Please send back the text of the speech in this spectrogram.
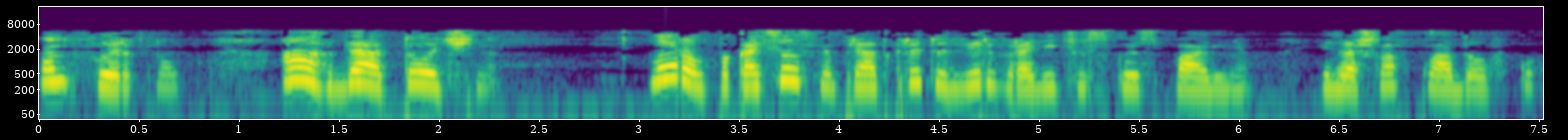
Он фыркнул. Ах, да, точно. Лорел покосилась на приоткрытую дверь в родительскую спальню и зашла в кладовку.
